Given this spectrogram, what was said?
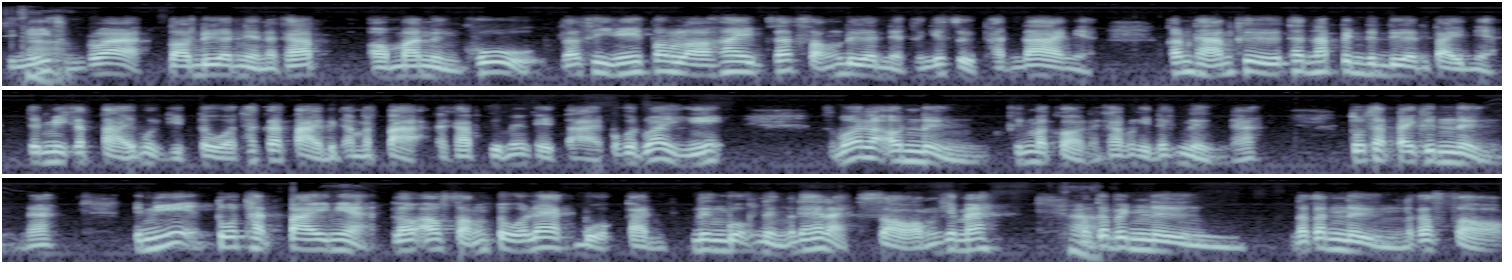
ทีนี้สมมติว่าต่อเดือนเนี่ยนะครับ ออกมาหนึ่งคู่ แล้วทีนี้ต้องรอให้สักสองเดือนเนี่ยถึงจะสืบพันธุ์ได้เนี่ยคำถามคือถ้านับเป็นเดือนๆไปเนี่ยจะมีกระต่ายหมดกี่ตัว ถ้ากระต่ายเป็นอมตะนะครับคือไม่เคยตาย ปรากฏว่าอย่างนี้ สมมติว่าเราเอาหนึ่งขึ้นมาก่อนนะครับเราเห็นเลขหนึ่งนะตัวถัดไปคือหนึ่งนะทีนี้ตัวถัดไปเนี่ยเราเอาสองตัวแรกบวกกันหนึ่งบวกหนึ่งก็ได้เท่าไหร่สองใช่ไหมมันก็เป็นหนึ่งแล้วก็หนึ่งแล้วก็สอง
